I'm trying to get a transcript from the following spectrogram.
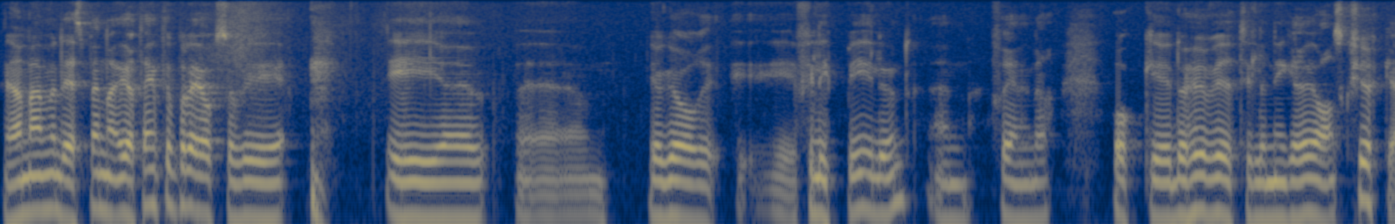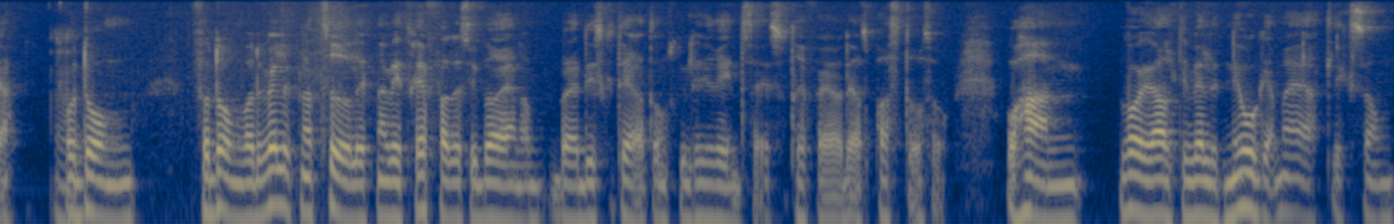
Ja, nej, men det är spännande. Jag tänkte på det också. Vi, i, eh, eh, jag går i, Filippi i Lund, en förening där. Och eh, då hyrde vi till en nigeriansk kyrka. Och de, för dem var det väldigt naturligt när vi träffades i början och började diskutera att de skulle hyra in sig. Så träffade jag deras pastor och så. Och han var ju alltid väldigt noga med att liksom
